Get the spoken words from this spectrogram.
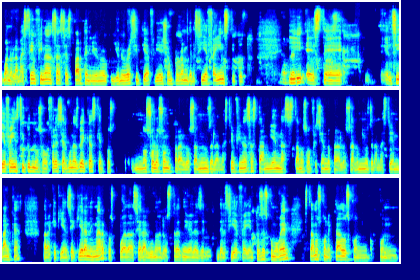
bueno, la maestría en finanzas es parte del University Affiliation Program del CFA Institute. Okay. Y este, el CFA Institute nos ofrece algunas becas que pues, no solo son para los alumnos de la maestría en finanzas, también las estamos ofreciendo para los alumnos de la maestría en banca, para que quien se quiera animar pues pueda hacer alguno de los tres niveles del, del CFA. Entonces, como ven, estamos conectados con, con,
